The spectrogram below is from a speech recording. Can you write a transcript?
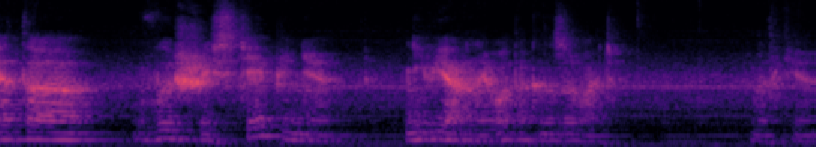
это в высшей степени неверно его так называть. Мы такие,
